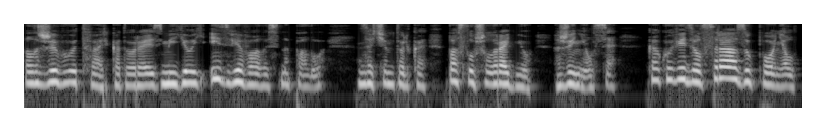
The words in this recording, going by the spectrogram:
лживую тварь, которая змеей извивалась на полу. Зачем только послушал родню, женился. Как увидел, сразу понял,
